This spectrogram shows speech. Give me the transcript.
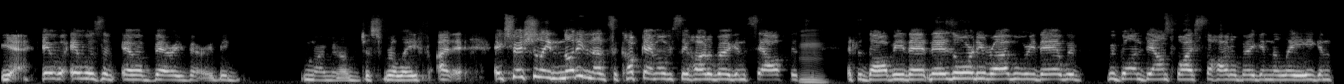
yeah, it it was a, a very very big moment of just relief. I, especially not even that it's a cup game. Obviously Heidelberg and South, it's Mm. it's a derby. There there's already rivalry there. We've we've gone down twice to Heidelberg in the league, and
